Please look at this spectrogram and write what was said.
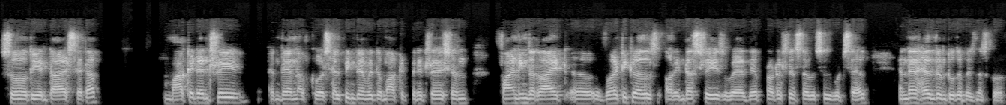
So the entire setup, market entry, and then of course helping them with the market penetration, finding the right uh, verticals or industries where their products and services would sell, and then help them do the business growth,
